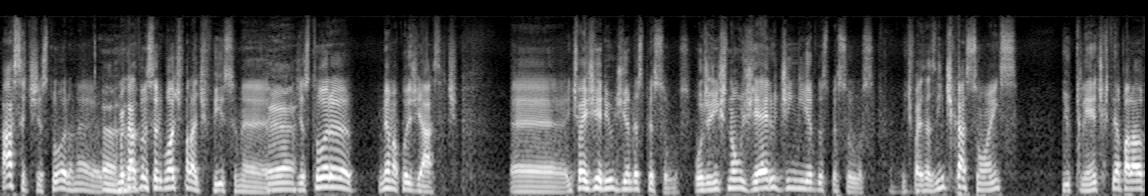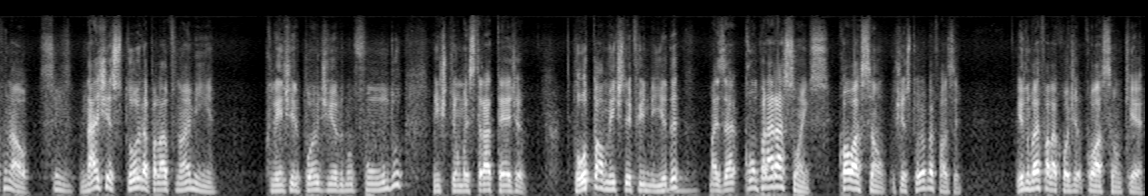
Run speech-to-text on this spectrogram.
asset gestora, né? Aham. O mercado financeiro gosta de falar difícil, né? É. Gestora, mesma coisa de asset. É, a gente vai gerir o dinheiro das pessoas. Hoje a gente não gere o dinheiro das pessoas. A gente faz as indicações e o cliente que tem a palavra final. Sim. Na gestora, a palavra final é minha. O cliente ele põe o dinheiro no fundo, a gente tem uma estratégia totalmente definida, mas é comprar ações. Qual ação? O gestor vai fazer. Ele não vai falar qual, qual ação que é.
